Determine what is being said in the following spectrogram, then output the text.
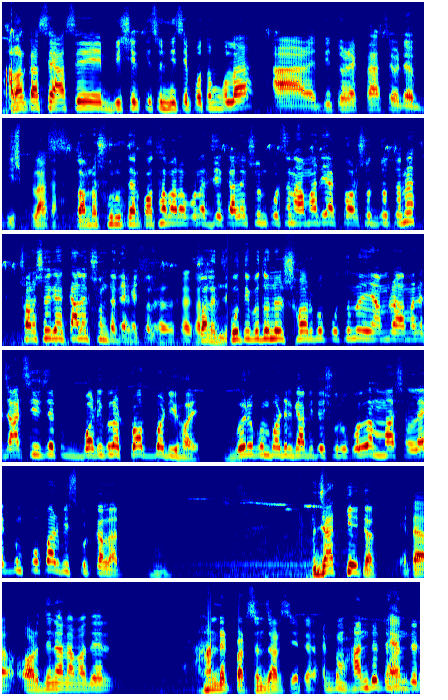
আমার কাছে আছে বিশের কিছু নিচে প্রথমগুলা আর দ্বিতীয় একটা আছে ওটা বিশ প্লাস আচ্ছা, তো আমরা শুরুতে আর কথা বাড়াবো না। যে কালেকশন করছেন আমারই আর তো আর সহ্য হচ্ছে না। সরাসরি কালেকশনটা দেখাই চলে চলেন প্রতিবেদনের সর্বপ্রথমে আমরা মানে জার্সি যে বডি গুলো টপ বডি হয় হুম। ওই রকম বডির গাবিতে শুরু করলাম মাশাআল্লাহ একদম পোপার বিস্কুট কালার জাত কি এটার? এটা অরিজিনাল আমাদের হান্ড্রেড পার্সেন্ট জার্সি এটা। একদম hundred hundred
